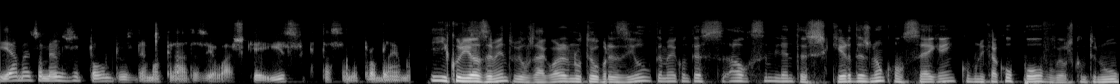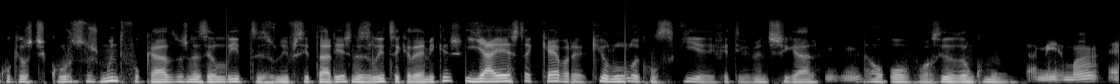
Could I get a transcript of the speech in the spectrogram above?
que é mais ou menos o tom dos democratas. Eu acho que é isso que está sendo o problema. E curiosamente, Will, já agora no teu Brasil também acontece algo semelhante. As esquerdas não conseguem comunicar com o povo, eles continuam com aqueles discursos muito focados nas elites universitárias, nas elites académicas, e há esta quebra que o Lula conseguia efetivamente chegar uhum. ao povo, ao cidadão comum. A minha irmã é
